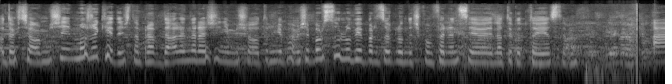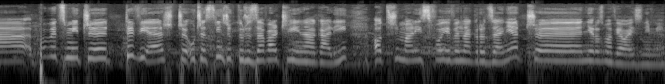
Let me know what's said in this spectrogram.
odechciało mi się. Może kiedyś naprawdę, ale na razie nie myślę o tym, nie pomyślę. Po prostu lubię bardzo oglądać konferencje, dlatego tutaj jestem. A powiedz mi, czy ty wiesz, czy uczestnicy, którzy zawalczyli na gali, otrzymali swoje wynagrodzenie, czy nie rozmawiałaś z nimi?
